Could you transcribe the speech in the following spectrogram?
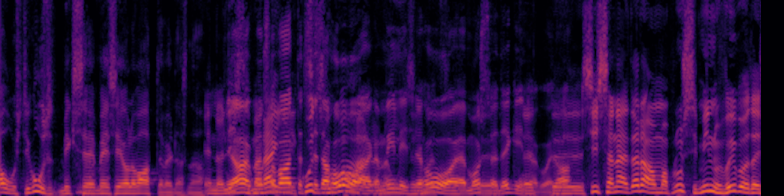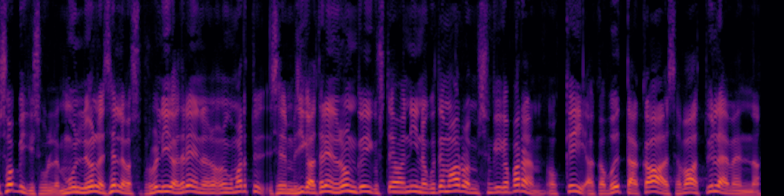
augustikuus, et miks see mees ei ole vaateväljas, noh. ei no lihtsalt kui ma sa räägin, vaatad kutsu seda hooaega, nagu millise hooaja Mosse tegi nagu, et, siis sa näed ära oma plussid, minul võib-olla ta ei sobigi sulle, mul ei ole selle vastu probleemi, iga treener, nagu Mart ütles, selles mõttes iga treener ongi õigus teha nii, nagu tema arvab, mis on kõige parem, okei okay,, aga võta kaasa, vaata üle venna.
